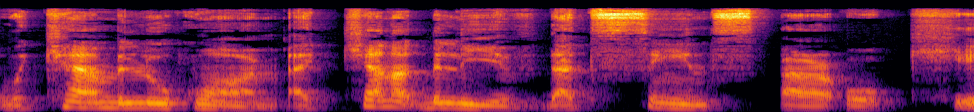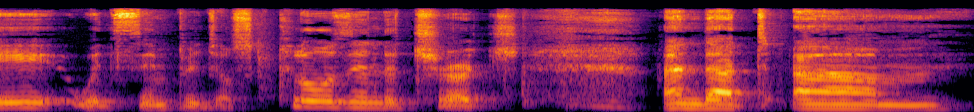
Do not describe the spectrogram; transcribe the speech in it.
We can't be lukewarm. I cannot believe that saints are okay with simply just closing the church and that um,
